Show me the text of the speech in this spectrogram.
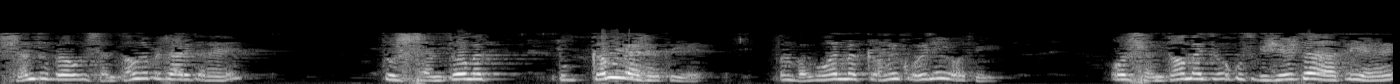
संत प्रभु संतों के प्रचार करे तो संतों में तो कमी रह सकती है, पर भगवान में कमी कोई नहीं होती। और संतों में जो कुछ विशेषता आती है,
